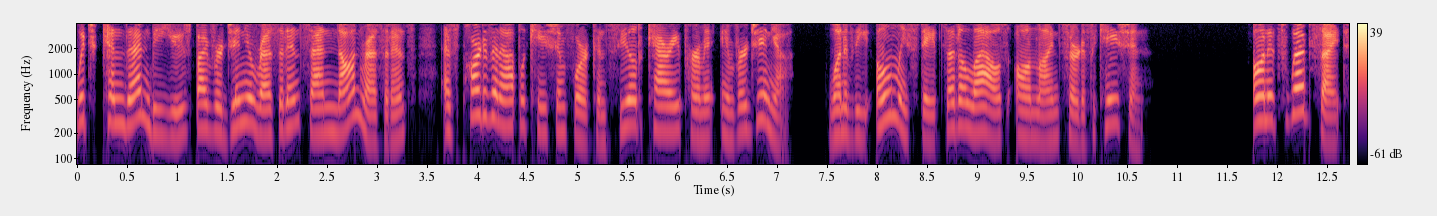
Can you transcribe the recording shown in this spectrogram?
which can then be used by Virginia residents and non residents as part of an application for a concealed carry permit in Virginia, one of the only states that allows online certification. On its website,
